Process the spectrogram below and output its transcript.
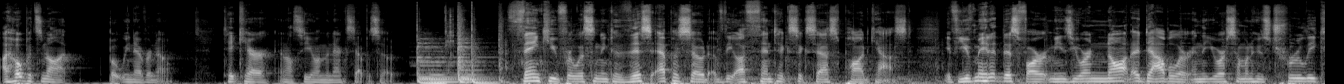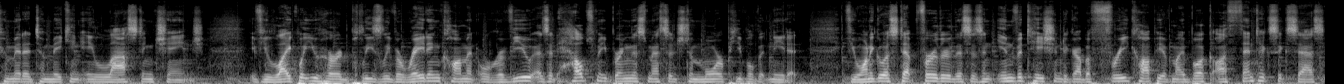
I hope it's not, but we never know. Take care, and I'll see you on the next episode. Thank you for listening to this episode of the Authentic Success Podcast. If you've made it this far, it means you are not a dabbler and that you are someone who's truly committed to making a lasting change. If you like what you heard, please leave a rating, comment, or review as it helps me bring this message to more people that need it. If you want to go a step further, this is an invitation to grab a free copy of my book, Authentic Success,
